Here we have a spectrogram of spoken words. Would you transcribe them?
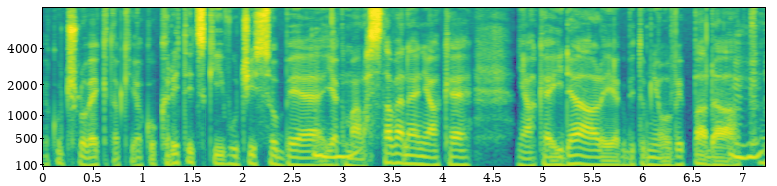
jako člověk taky jako kritický vůči sobě, mm-hmm. jak má nastavené nějaké, nějaké ideály, jak by to mělo vypadat. Mm-hmm.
